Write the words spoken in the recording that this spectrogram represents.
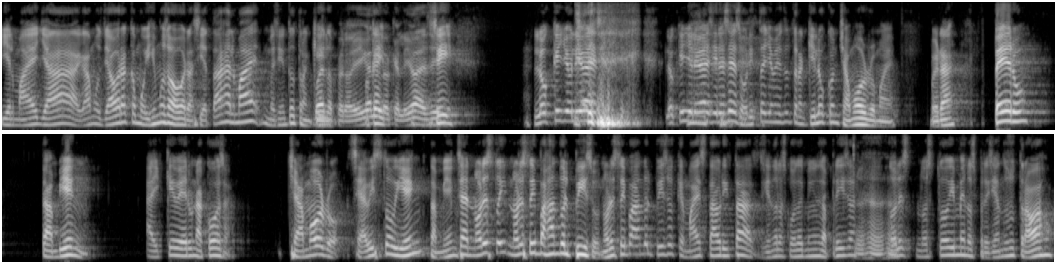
Y el Mae ya, digamos, ya ahora, como dijimos ahora, si ataja el Mae, me siento tranquilo. Bueno, pero dígale lo que le iba a decir. Sí. Lo que yo le iba a decir, lo que yo le iba a decir es eso. Ahorita yo me siento tranquilo con Chamorro, Mae, ¿verdad? Pero también hay que ver una cosa. Chamorro se ha visto bien también, o sea, no le estoy, no le estoy bajando el piso, no le estoy bajando el piso que el Mae está ahorita haciendo las cosas bien a prisa. Ajá, ajá. No, les, no estoy menospreciando su trabajo,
